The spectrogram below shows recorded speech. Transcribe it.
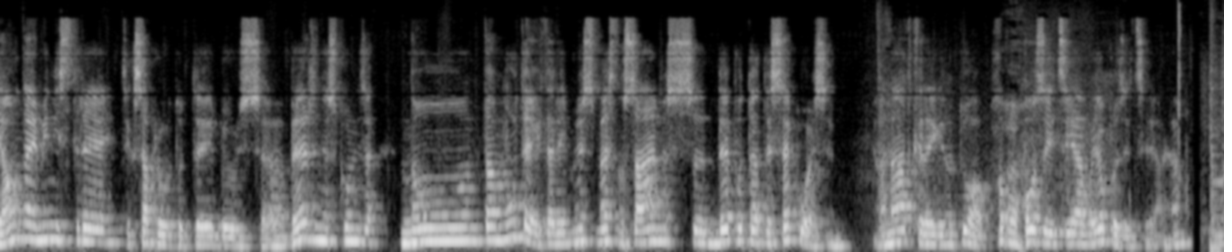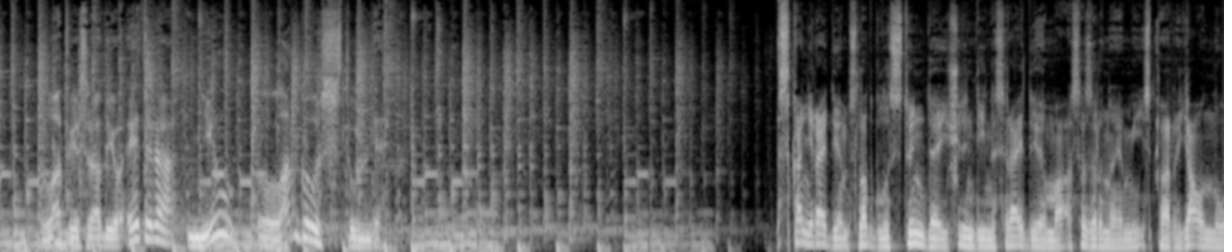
jaunai ministrijai, cik saprotu, te būs Bērziņas kundze. Nu, tam noteikti arī mēs, mēs no saimas deputāti sekosim. Ja, neatkarīgi no to, pozīcijā vai opozīcijā. Ja. Latvijas radio ēterā ņūl Latgulas stunde. Skaņa raidījums Latvijas stundai šodienas raidījumā sazrunājamies par jaunu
